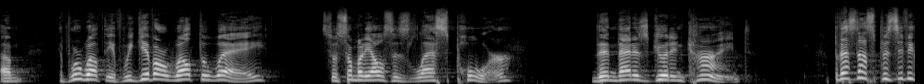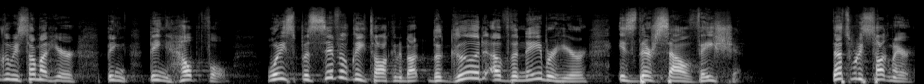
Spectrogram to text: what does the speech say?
Um, if we're wealthy, if we give our wealth away so somebody else is less poor, then that is good and kind. But that's not specifically what he's talking about here, being, being helpful. What he's specifically talking about, the good of the neighbor here, is their salvation. That's what he's talking about here.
